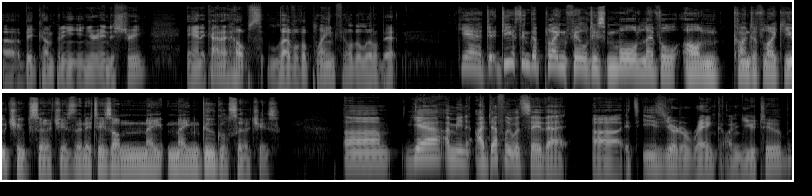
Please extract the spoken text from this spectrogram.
a, a big company in your industry, and it kind of helps level the playing field a little bit. Yeah. Do, do you think the playing field is more level on kind of like YouTube searches than it is on ma- main Google searches? Um, yeah, I mean, I definitely would say that uh, it's easier to rank on YouTube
